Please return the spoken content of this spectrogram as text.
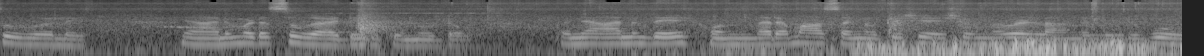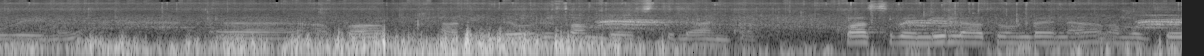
സുഖമല്ലേ? ഞാനും ഇവിടെ സുഖമായിട്ടിരിക്കുന്നു കേട്ടോ. അപ്പം ഞാനിതേ ഒന്നര മാസങ്ങൾക്ക് ശേഷം ഒന്ന് വെള്ളാങ്കല്ലൂർ പോവുകയാണ്. അപ്പോൾ അതിന്റെ ഒരു സന്തോഷത്തിലാണ് കേട്ടോ. അപ്പോൾ ഹസ്ബൻഡ് ഇല്ലാത്തതുകൊണ്ട് തന്നെ നമുക്ക്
